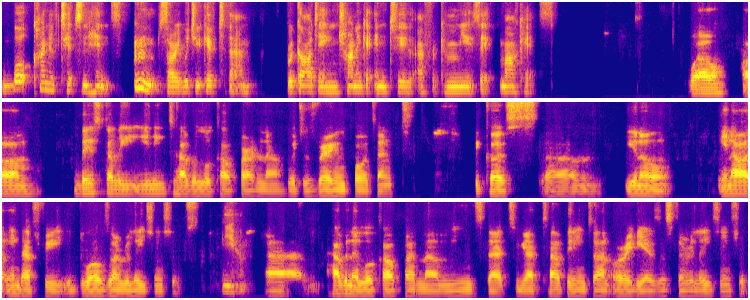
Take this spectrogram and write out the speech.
what kind of tips and hints, sorry, would you give to them regarding trying to get into African music markets? Well, um, basically, you need to have a local partner, which is very important because, um, you know, in our industry, it dwells on relationships. Yeah. Um, having a local partner means that you are tapping into an already existing relationship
